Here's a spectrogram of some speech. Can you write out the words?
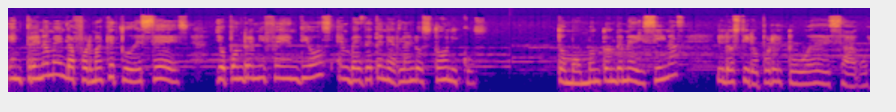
Entréname en la forma que tú desees. Yo pondré mi fe en Dios en vez de tenerla en los tónicos. Tomó un montón de medicinas y los tiró por el tubo de desagüe.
